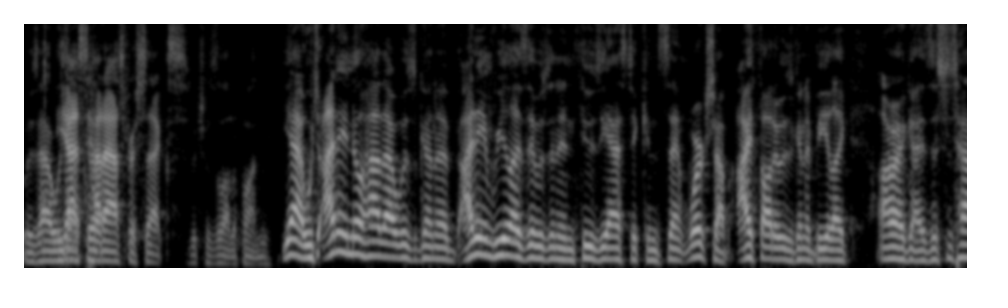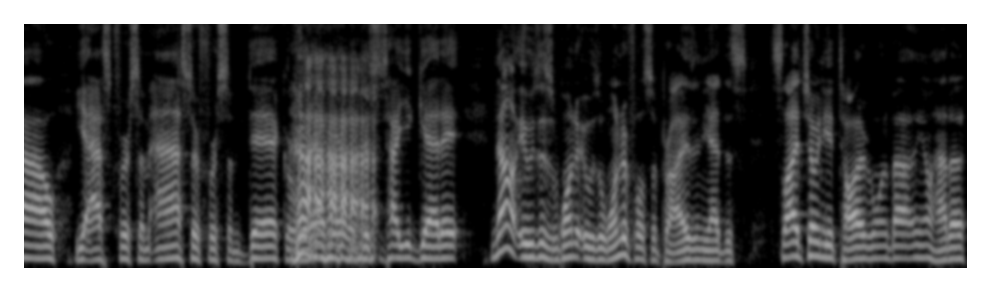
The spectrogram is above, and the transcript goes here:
Was how we yes, to- how to ask for sex, which was a lot of fun. Yeah, which I didn't know how that was gonna. I didn't realize it was an enthusiastic consent workshop. I thought it was gonna be like, all right, guys, this is how you ask for some ass or for some dick or whatever. and this is how you get it. No, it was this wonder. It was a wonderful surprise, and you had this slideshow, and you taught everyone about you know how to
